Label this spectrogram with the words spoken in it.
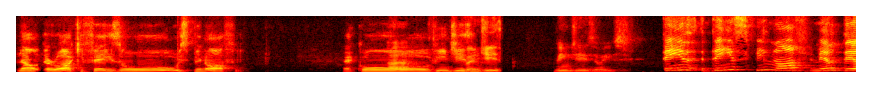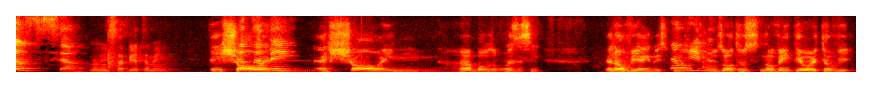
Não, The Rock fez o, o spin-off. É com Ah, o Vin Diesel. Van Diesel. Vin Diesel, é isso. Tem, tem spin-off, meu Deus do céu. Eu nem sabia também. Tem Shaw em, é Shaw em Hubbles, alguma coisa assim. Eu não vi ainda o spin-off. Os outros 98 eu vi.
